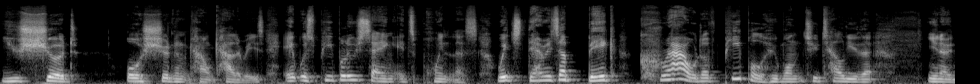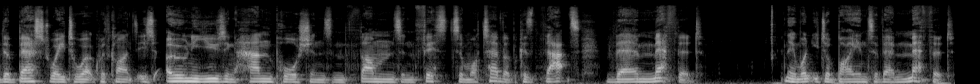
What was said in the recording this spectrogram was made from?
you should or shouldn't count calories. It was people who saying it's pointless, which there is a big crowd of people who want to tell you that you know the best way to work with clients is only using hand portions and thumbs and fists and whatever because that's their method. They want you to buy into their method.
